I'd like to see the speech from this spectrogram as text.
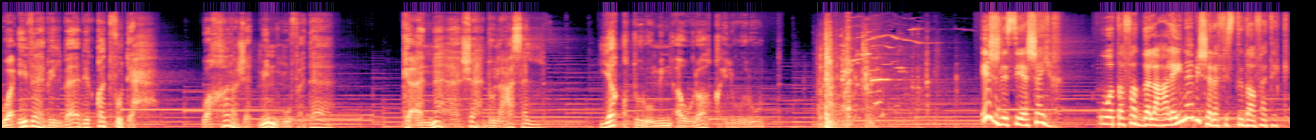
وإذا بالباب قد فتح وخرجت منه فتاة كأنها شهد العسل يقطر من أوراق الورود. اجلس يا شيخ وتفضل علينا بشرف استضافتك.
